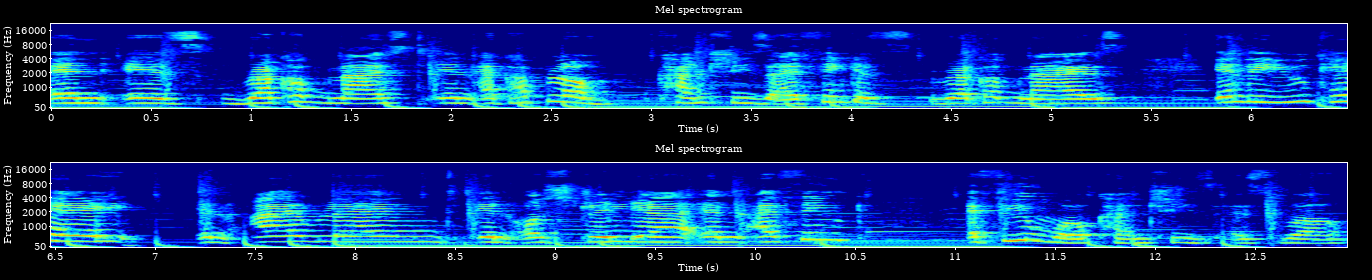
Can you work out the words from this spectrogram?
and is recognized in a couple of countries. I think it's recognized in the UK, in Ireland, in Australia, and I think a few more countries as well.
